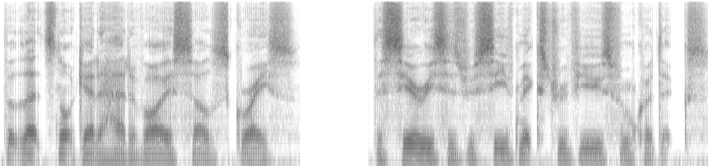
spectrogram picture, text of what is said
But let's not get ahead of ourselves, Grace. The series has received mixed reviews from critics.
